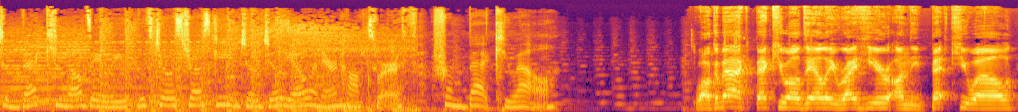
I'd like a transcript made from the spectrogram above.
To BetQL Daily with Joe Ostrowski, Joe Gilio, and Aaron Hawksworth from BetQL. Welcome back, BetQL Daily, right here on the BetQL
